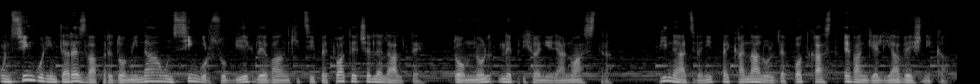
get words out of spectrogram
Un singur interes va predomina, un singur subiect le va închiți pe toate celelalte, Domnul neprihănirea noastră. Bine ați venit pe canalul de podcast Evanghelia Veșnică.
